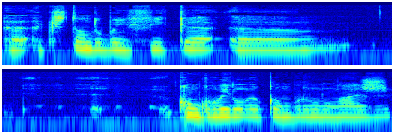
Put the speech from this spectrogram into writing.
a questão do Benfica uh, com, com Bruno Lage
